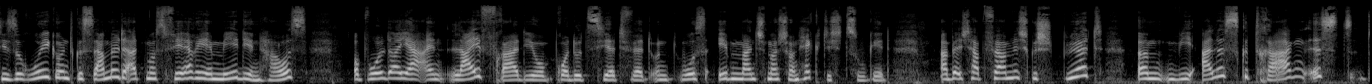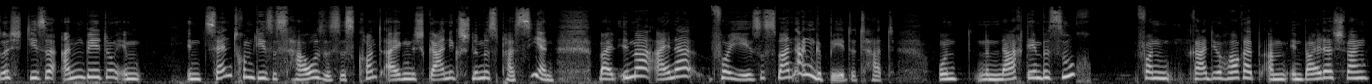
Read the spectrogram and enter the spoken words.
diese ruhige und gesammelte Atmosphäre im Medienhaus, obwohl da ja ein Live-Radio produziert wird und wo es eben manchmal schon hektisch zugeht. Aber ich habe förmlich gespürt, ähm, wie alles getragen ist durch diese Anbetung im im Zentrum dieses Hauses. Es konnte eigentlich gar nichts Schlimmes passieren, weil immer einer vor Jesus war und angebetet hat. Und nach dem Besuch von Radio Horeb am, in Balderschwang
